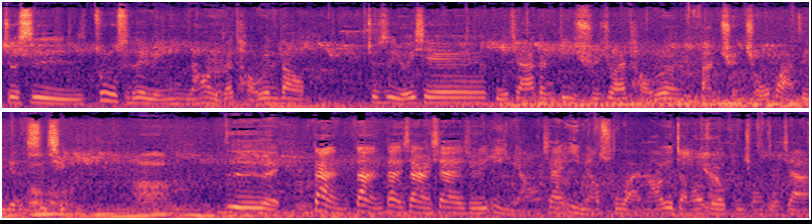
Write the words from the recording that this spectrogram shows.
就是诸如此类的原因，然后有在讨论到，就是有一些国家跟地区就在讨论反全球化这件事情。啊，对对对。但但但现在现在就是疫苗，现在疫苗出来，然后又讲到说贫穷国家，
